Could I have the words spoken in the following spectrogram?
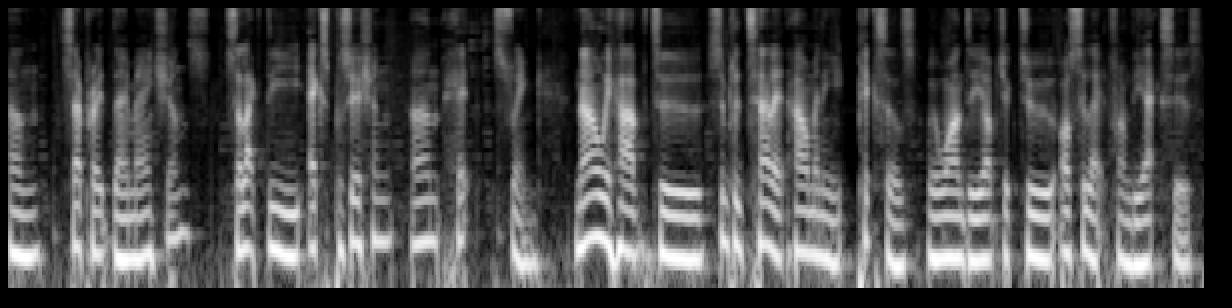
and separate dimensions, select the X position and hit swing. Now we have to simply tell it how many pixels we want the object to oscillate from the axis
